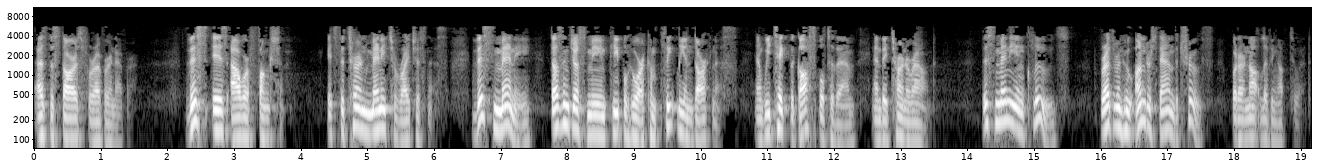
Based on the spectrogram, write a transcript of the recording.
as the stars forever and ever. This is our function. It's to turn many to righteousness. This many doesn't just mean people who are completely in darkness and we take the gospel to them and they turn around. This many includes brethren who understand the truth but are not living up to it.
